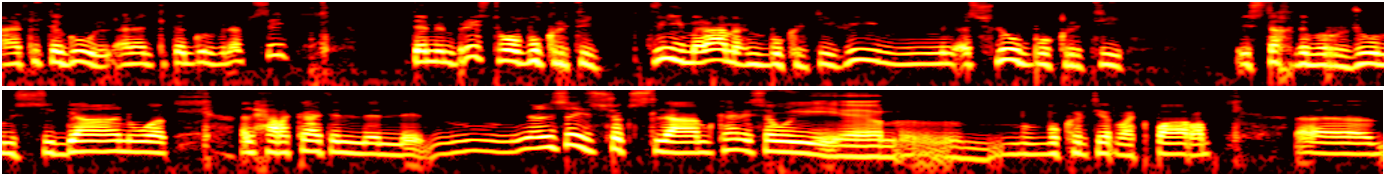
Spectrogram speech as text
أنا كنت أقول أنا كنت أقول في نفسي دامين بريست هو بوكر تي. في ملامح من بوكر تي في من أسلوب بوكر تي. يستخدم الرجول والسيقان والحركات اللي يعني زي ال chokeslam كان يسوي آه، بوكر تي الركبارة. آه،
